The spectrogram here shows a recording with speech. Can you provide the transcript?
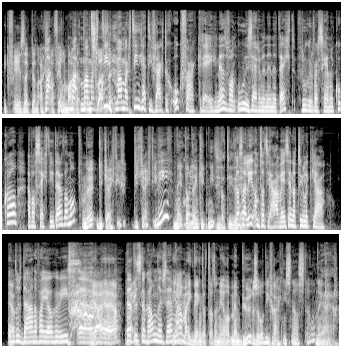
ik vrees dat ik dan achteraf helemaal maar, ga maar, ontslaan. Martien, maar Martien gaat die vraag toch ook vaak krijgen? Hè? Van, hoe is Erwin in het echt? Vroeger waarschijnlijk ook al. En wat zegt hij daar dan op? Nee, die krijgt hij. Die krijgt hij. Nee? nee dat denk ik niet. Dat Dat is alleen omdat, ja, wij zijn natuurlijk ja, Ja. onderdanen van jou geweest. Eh, Ja, ja, ja. Dat Maar is ik- nog anders, hè? Ja, maar ik denk dat dat een heel... Mijn buren zullen die vraag niet snel stellen, denk Ja, ik. ja.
